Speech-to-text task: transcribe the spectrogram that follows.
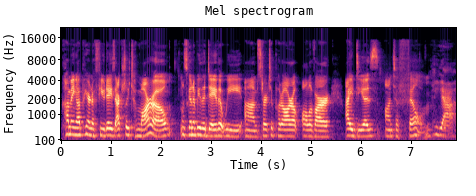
coming up here in a few days actually tomorrow is going to be the day that we um, start to put our, all of our ideas onto film Yeah.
